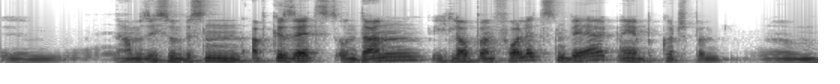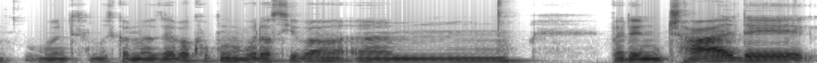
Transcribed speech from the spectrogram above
äh, haben sich so ein bisschen abgesetzt und dann, ich glaube beim vorletzten Berg, nee, Gott, beim, ähm, Moment, muss ich gerade mal selber gucken, wo das hier war, ähm, bei den Charles de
